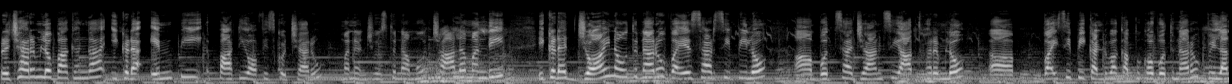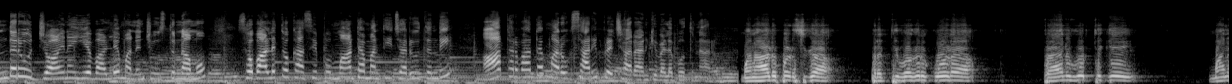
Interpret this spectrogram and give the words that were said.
ప్రచారంలో భాగంగా ఇక్కడ ఎంపీ పార్టీ ఆఫీస్కి వచ్చారు మనం చూస్తున్నాము చాలా మంది ఇక్కడ జాయిన్ అవుతున్నారు వైఎస్ఆర్సీపీలో. బొత్స ఝాన్సీ ఆధ్వర్యంలో వైసీపీ కండువా కప్పుకోబోతున్నారు. వీళ్ళందరూ జాయిన్ అయ్యే వాళ్ళే మనం చూస్తున్నాము. సో వాళ్ళతో కాసేపు మాట మంతి జరుగుతుంది. ఆ తర్వాత మరొకసారి ప్రచారానికి వెళ్ళబోతున్నారు. మన ఆడపడుచుగా ప్రతి ఒక్కరు కూడా ప్రాణ గుర్తుకి మన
